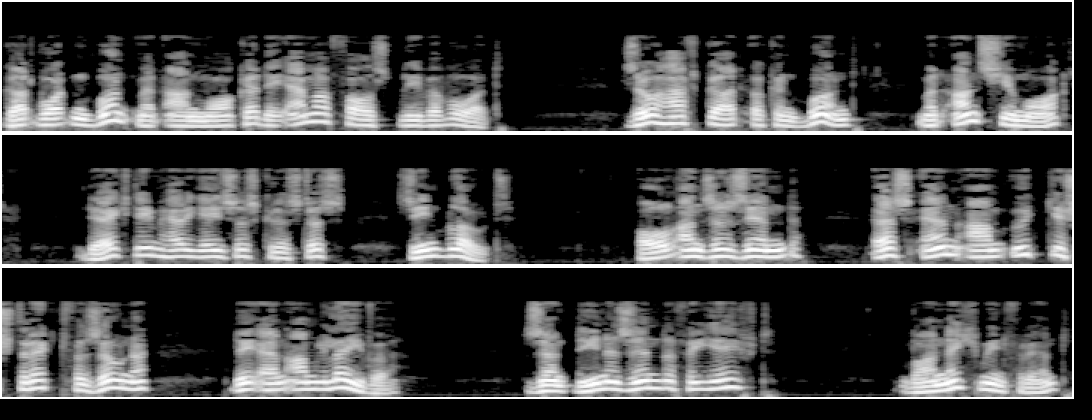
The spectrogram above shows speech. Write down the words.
God wordt een bund met aanmaken die immer vals blijven wordt. Zo heeft God ook een bund met ons gemaakt, durch dem Herr Jesus Christus zijn bloed. Al onze zind is en am uitgestrekt verzonen die en am leven. Zijn die zinde verjeefd? Wanneer niet, mijn vriend,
